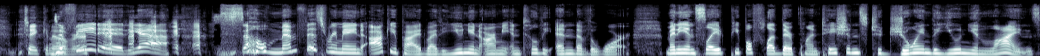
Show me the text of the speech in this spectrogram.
Taken over. defeated. Yeah. so Memphis remained occupied by the Union Army until the end of the war. Many enslaved people fled their plantations to join the Union lines.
